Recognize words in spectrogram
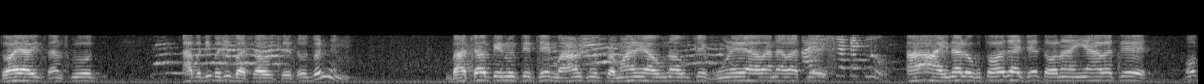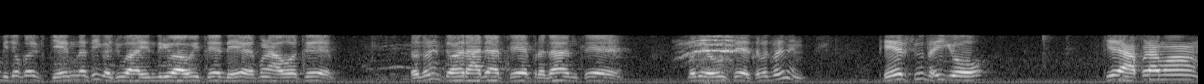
તોય આવી સંસ્કૃત આ બધી બધી ભાષાઓ છે સમજ ને? ભાષા તેનું તે છે માણસનું પ્રમાણે આવું આવું છે ગુણે આવવાના આવા છે. હા અહીંના લોકો તો જાય છે તો અહીંયા આવે છે. હું બીજો કોઈ ચેન નથી કશું આ ઇન્દ્રિયો આવી છે દેહ પણ આવો છે. સમજો ને? ત્યાં રાજા છે પ્રધાન છે બધું એવું છે સમજ પડે ને? ફેર શું થઈ ગયો? કે આપણામાં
